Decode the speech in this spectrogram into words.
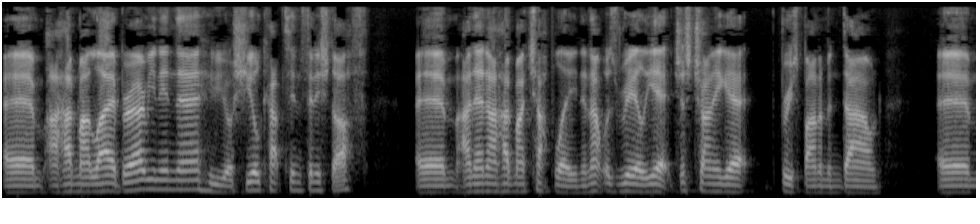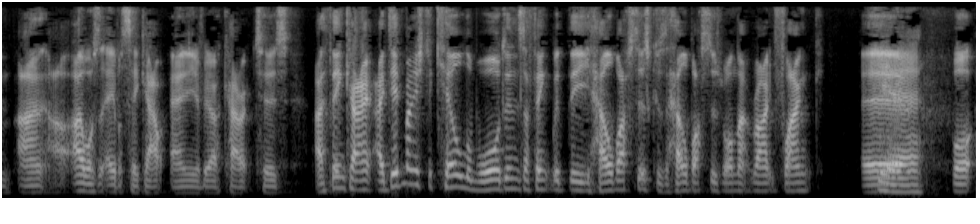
Um, I had my librarian in there, who your shield captain finished off. Um, and then I had my chaplain, and that was really it. Just trying to get Bruce Bannerman down. Um, and I wasn't able to take out any of your characters. I think I, I did manage to kill the wardens. I think with the Hellblasters because the Hellblasters were on that right flank. Uh, yeah. But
